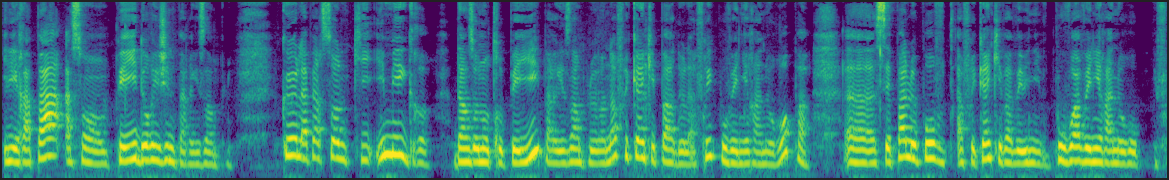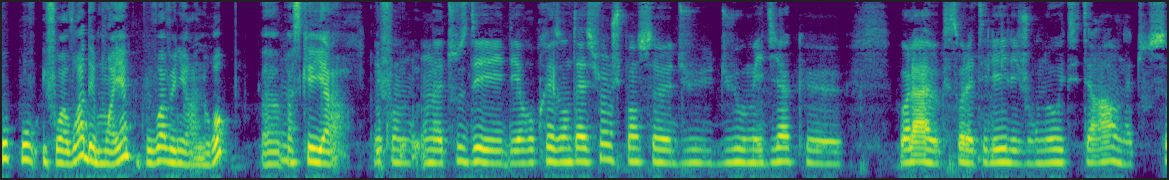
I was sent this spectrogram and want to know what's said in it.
Il n'ira pas à son pays d'origine, par exemple. Que la personne qui immigre dans un autre pays, par exemple, un Africain qui part de l'Afrique pour venir en Europe, euh, c'est pas le pauvre Africain qui va pouvoir venir en Europe. Il faut, il faut avoir des moyens pour pouvoir venir en Europe, euh, parce qu'il y a on, on a tous des, des représentations, je pense, euh, du, du aux médias que voilà, que ce soit la télé, les journaux, etc. On a tous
